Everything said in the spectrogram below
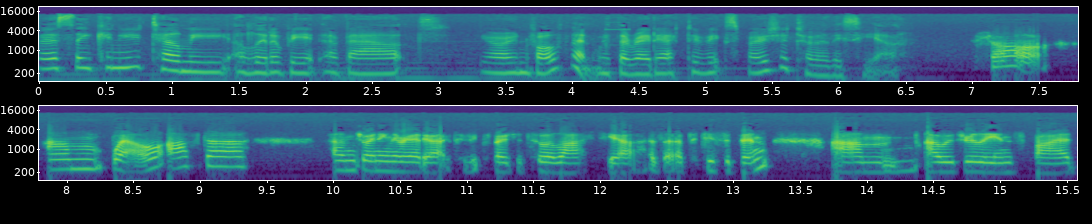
Firstly, can you tell me a little bit about your involvement with the Radioactive Exposure Tour this year? Sure. Um, well, after um, joining the Radioactive Exposure Tour last year as a participant, um, I was really inspired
